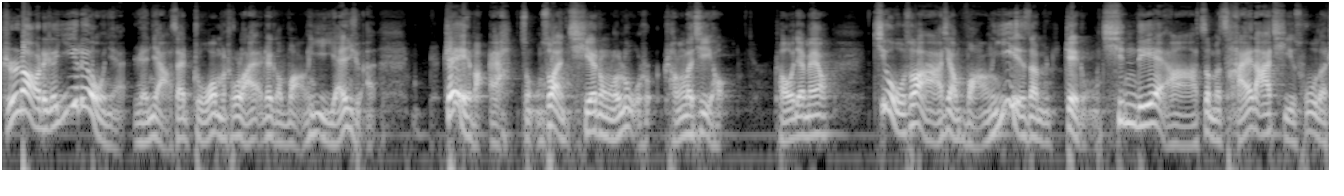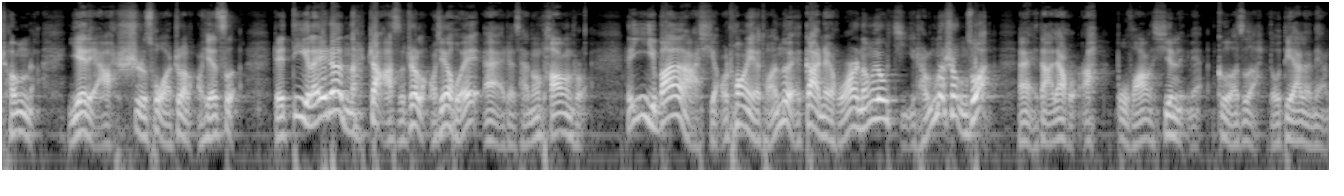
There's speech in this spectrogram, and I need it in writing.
直到这个一六年，人家才琢磨出来这个网易严选，这把呀，总算切中了路数，成了气候，瞅见没有？就算啊，像网易这么这种亲爹啊，这么财大气粗的撑着，也得啊试错这老些次，这地雷阵呢炸死这老些回，哎，这才能趟出来。这一般啊小创业团队干这活能有几成的胜算？哎，大家伙啊，不妨心里面各自啊都掂量掂量。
